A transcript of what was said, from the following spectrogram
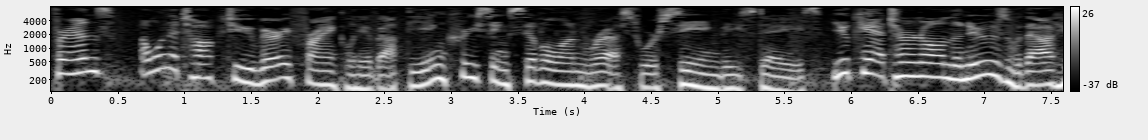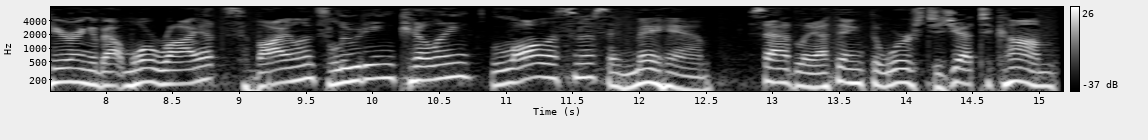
Friends, I want to talk to you very frankly about the increasing civil unrest we're seeing these days. You can't turn on the news without hearing about more riots, violence, looting, killing, lawlessness, and mayhem. Sadly, I think the worst is yet to come,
